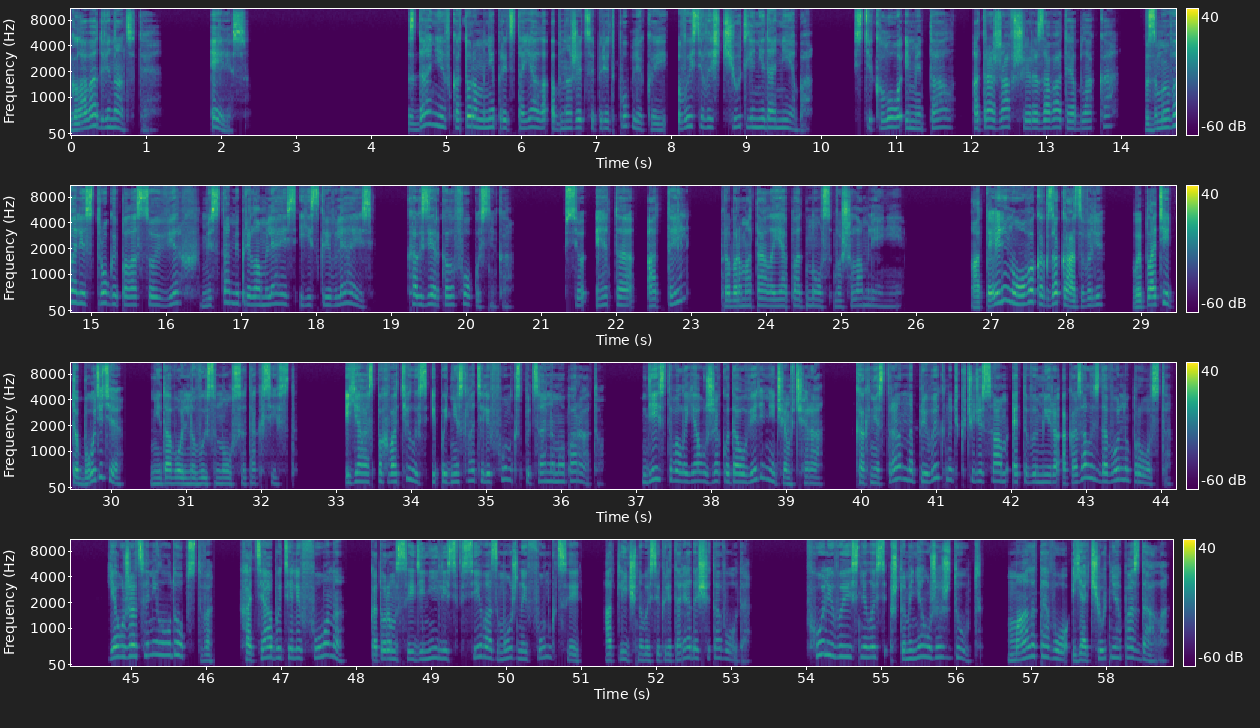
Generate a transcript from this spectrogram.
Глава 12. Элис. Здание, в котором мне предстояло обнажиться перед публикой, высилось чуть ли не до неба. Стекло и металл, отражавшие розоватые облака, взмывали строгой полосой вверх, местами преломляясь и искривляясь, как зеркало фокусника. «Все это отель?» — пробормотала я под нос в ошеломлении. «Отель Нова, как заказывали. Вы платить-то будете?» — недовольно высунулся таксист. Я спохватилась и поднесла телефон к специальному аппарату. Действовала я уже куда увереннее, чем вчера. Как ни странно, привыкнуть к чудесам этого мира оказалось довольно просто. Я уже оценила удобство хотя бы телефона, в котором соединились все возможные функции от личного секретаря до счетовода. В холле выяснилось, что меня уже ждут. Мало того, я чуть не опоздала.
